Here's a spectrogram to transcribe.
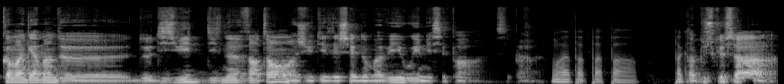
comme un gamin de, de 18, 19, 20 ans, hein, j'ai eu des échecs dans ma vie, oui, mais c'est pas, c'est pas. Ouais, pas, pas, pas, pas, plus que ça.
